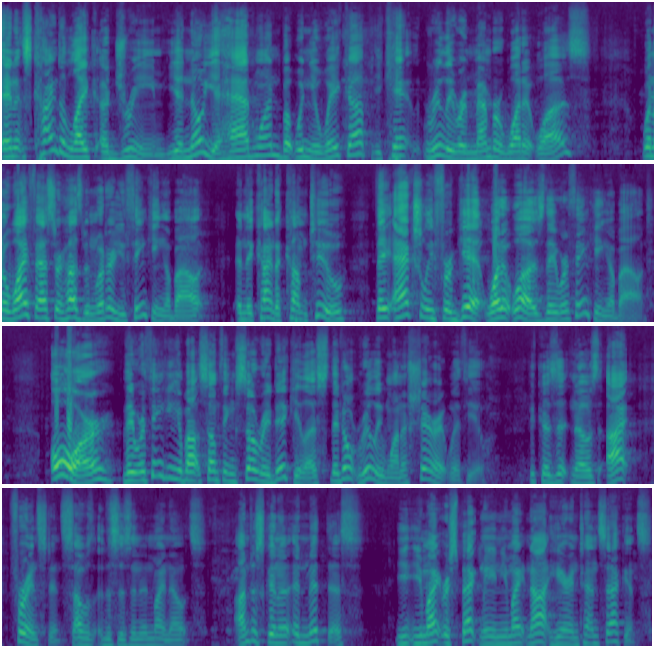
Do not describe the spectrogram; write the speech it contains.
And it's kind of like a dream. You know you had one, but when you wake up, you can't really remember what it was. When a wife asks her husband, What are you thinking about? and they kind of come to, they actually forget what it was they were thinking about. Or they were thinking about something so ridiculous, they don't really want to share it with you because it knows. I, for instance, I was, this isn't in my notes. I'm just going to admit this. You, you might respect me and you might not here in 10 seconds.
